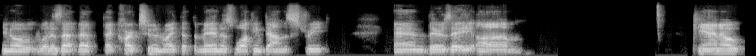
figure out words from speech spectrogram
you know what is that that that cartoon right that the man is walking down the street and there's a um, piano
